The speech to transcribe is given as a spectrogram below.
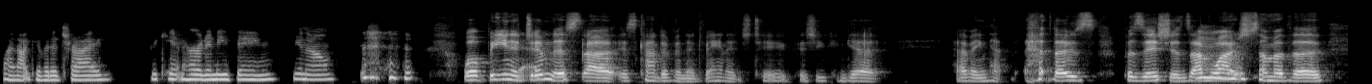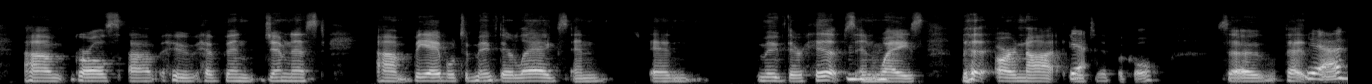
why not give it a try? It can't hurt anything, you know. Well, being a Yeah. gymnast uh, is kind of an advantage too, because you can get having those positions. I've watched some of the um, girls uh, who have been gymnasts um, be able to move their legs and and move their hips in Mhm. ways that are not Yeah. typical. So that yeah,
